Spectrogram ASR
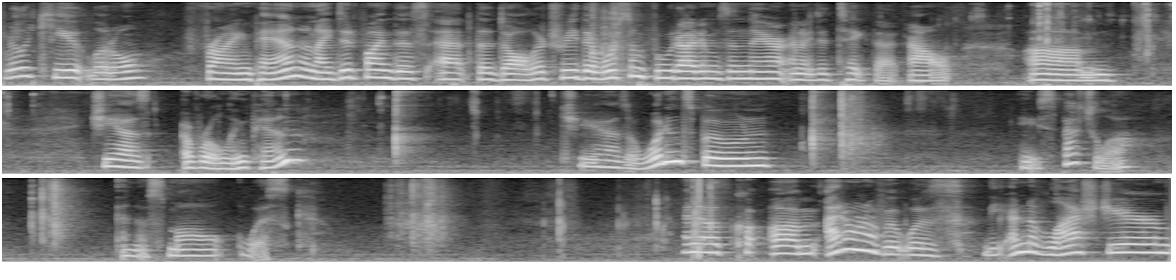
really cute little frying pan and I did find this at the Dollar Tree. There were some food items in there and I did take that out. Um, she has a rolling pin. She has a wooden spoon, a spatula, and a small whisk. And um, I don't know if it was the end of last year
